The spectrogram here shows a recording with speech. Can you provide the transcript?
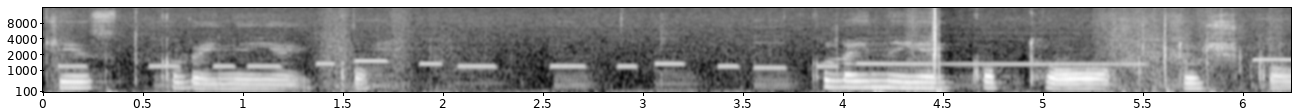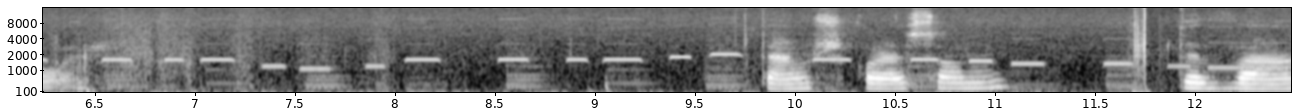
Gdzie jest kolejne jajko? Kolejne jajko to do szkoły. Tam w szkole są dwa.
